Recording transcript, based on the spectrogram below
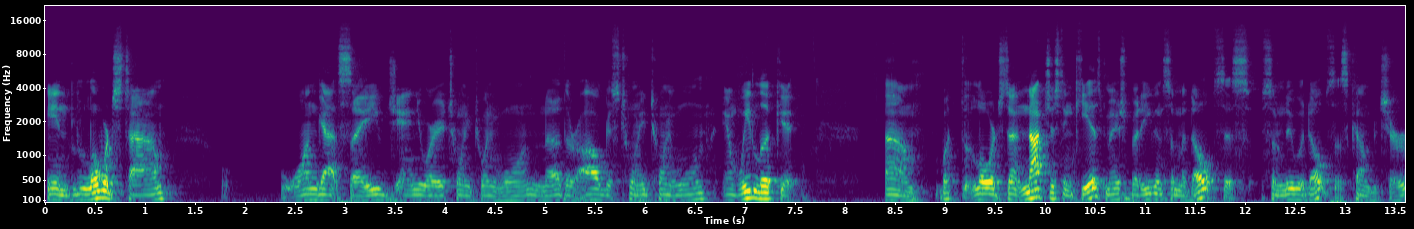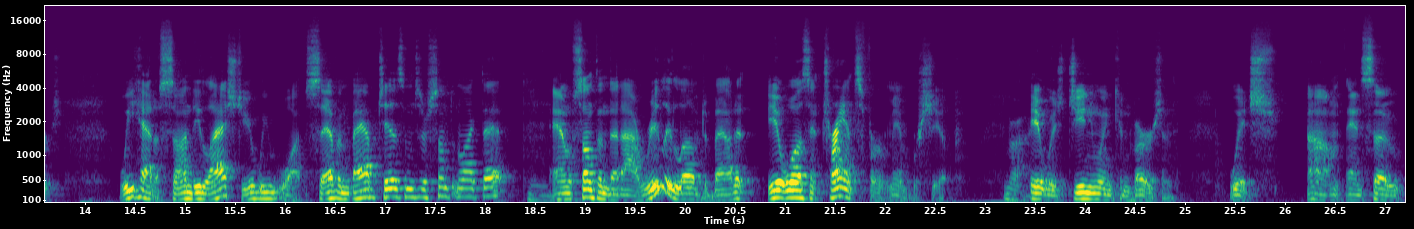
in the Lord's time, one got saved January of 2021, another August 2021, and we look at um, what the Lord's done, not just in kids ministry, but even some adults, that's some new adults that's come to church. We had a Sunday last year. We what seven baptisms or something like that, and it was something that I really loved about it. It wasn't transfer membership Right. it was genuine conversion which um, and so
